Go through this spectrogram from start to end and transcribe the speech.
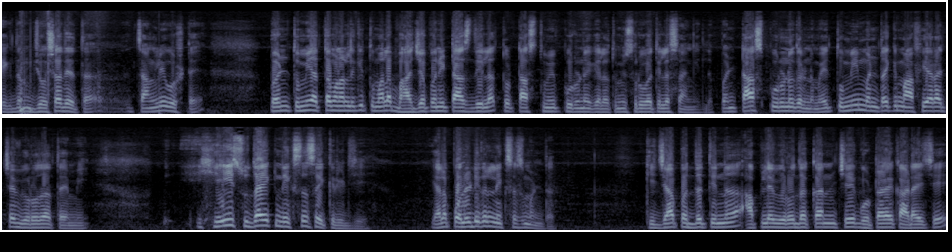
एकदम जोशात देता चांगली गोष्ट आहे. पण तुम्ही आता म्हणाल की तुम्हाला भाजपने टास्क दिला तो टास्क तुम्ही पूर्ण केला तुम्ही सुरुवातीला सांगितलं. पण टास्क पूर्ण करणं म्हणजे तुम्ही म्हणता की माफिया राजच्या विरोधात आहे मी. हे सुद्धा एक नेक्सस आहे क्रिएटजी याला पॉलिटिकल नेक्सस म्हणतात. की ज्या पद्धतीनं आपल्या विरोधकांचे घोटाळे काढायचे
